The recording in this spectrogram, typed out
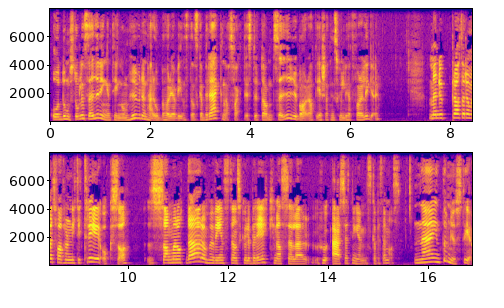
Och domstolen säger ingenting om hur den här obehöriga vinsten ska beräknas faktiskt utan säger ju bara att ersättningsskyldighet föreligger. Men du pratade om ett fall från 93 också. Sa man något där om hur vinsten skulle beräknas eller hur ersättningen ska bestämmas? Nej, inte om just det.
